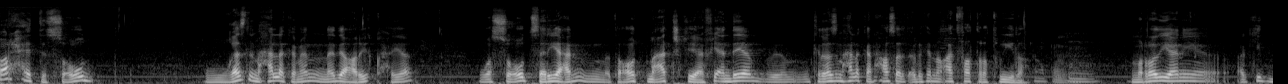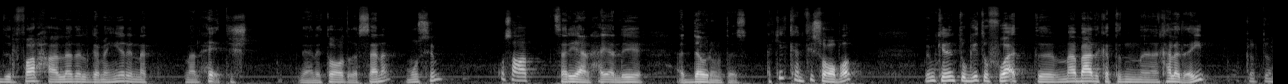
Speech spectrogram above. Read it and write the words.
فرحة الصعود وغزل المحلة كمان نادي عريق حقيقة. والصعود سريعا ما تقعد ما عادش يعني في أندية يمكن غزل المحلة كان حصلت قبل كده إنه قعد فترة طويلة. المرة دي يعني أكيد الفرحة لدى الجماهير إنك ما لحقتش يعني تقعد غير سنة موسم وصعدت سريعا الحقيقة للدوري الممتاز. أكيد كان في صعوبات. ويمكن أنتوا جيتوا في وقت ما بعد كابتن خالد عيد كابتن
